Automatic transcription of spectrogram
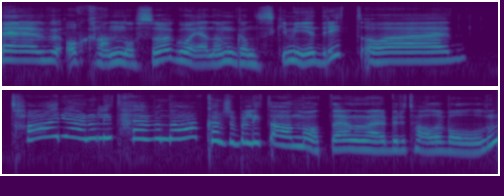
Eh, og kan også gå gjennom ganske mye dritt. Og tar gjerne litt hevn da. Kanskje på litt annen måte enn den der brutale volden.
